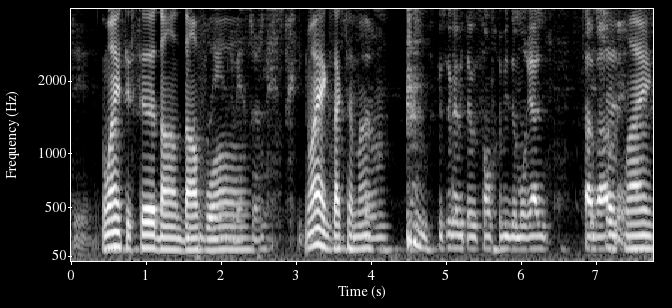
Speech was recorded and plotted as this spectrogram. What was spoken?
de. Ouais, c'est ça, d'en d'en voir. Ouais, exactement. Parce que ceux qui habitaient au centre-ville de Montréal, ça C'est va, ça. mais Ouais.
